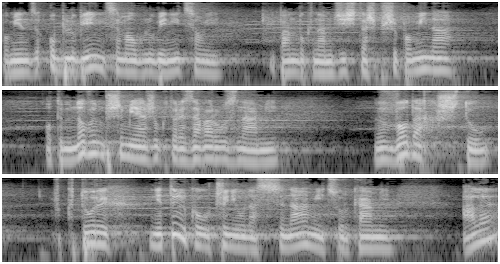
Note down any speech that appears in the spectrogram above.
pomiędzy oblubieńcem a oblubienicą i, i Pan Bóg nam dziś też przypomina o tym nowym przymierzu, które zawarł z nami w wodach chrztu, w których nie tylko uczynił nas synami i córkami, ale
